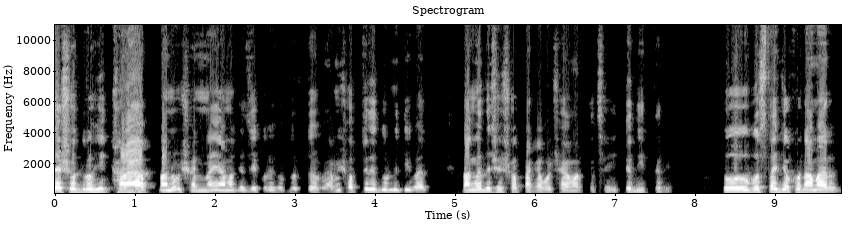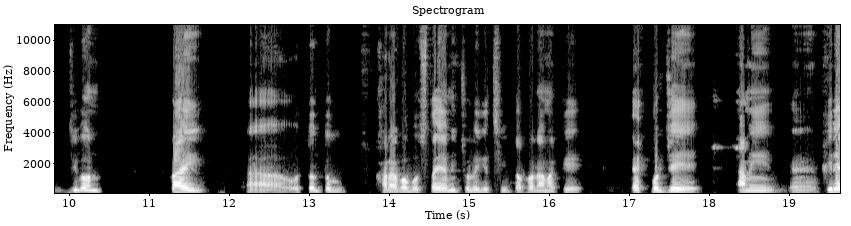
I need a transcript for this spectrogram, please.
দেশদ্রোহী, খারাপ মানুষ আর নাই, আমাকে যে করে হোক ধরতে হবে। আমি সবচেয়ে দুর্নীতিবাদ বাংলাদেশের সব টাকা পয়সা আমার কাছে ইত্যাদি ইত্যাদি। তো অবস্থায় যখন আমার জীবন প্রায় অত্যন্ত খারাপ অবস্থায় আমি চলে গেছি। তখন আমাকে এক পর্যায়ে আমি ফিরে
